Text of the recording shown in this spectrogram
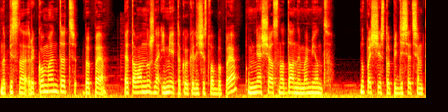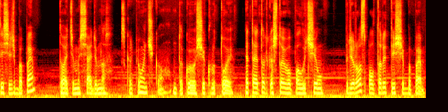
написано recommended БП. Это вам нужно иметь такое количество БП. У меня сейчас на данный момент, ну, почти 157 тысяч БП. Давайте мы сядем на Скорпиончика. Он такой вообще крутой. Это я только что его получил. Прирост полторы тысячи BP.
